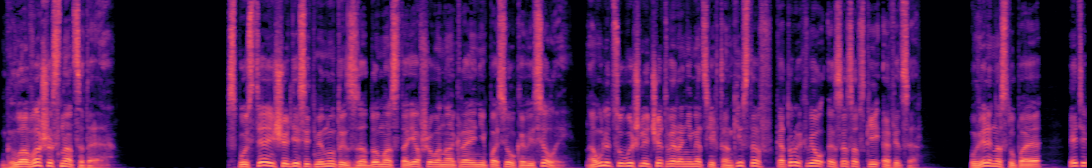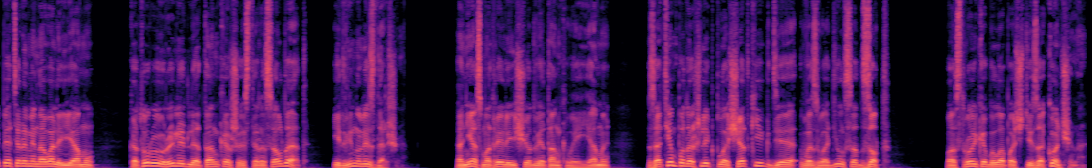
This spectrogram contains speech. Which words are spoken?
Глава 16 Спустя еще 10 минут из-за дома, стоявшего на окраине поселка Веселый, на улицу вышли четверо немецких танкистов, которых вел эсэсовский офицер. Уверенно ступая, эти пятеро миновали яму, которую рыли для танка шестеро солдат, и двинулись дальше. Они осмотрели еще две танковые ямы, затем подошли к площадке, где возводился дзот. Постройка была почти закончена.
